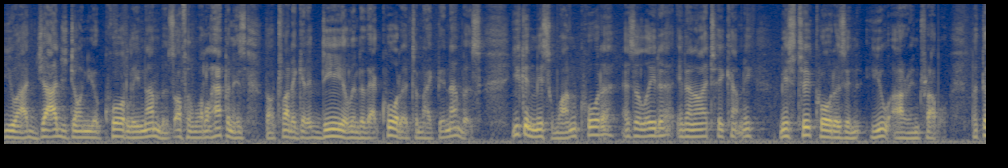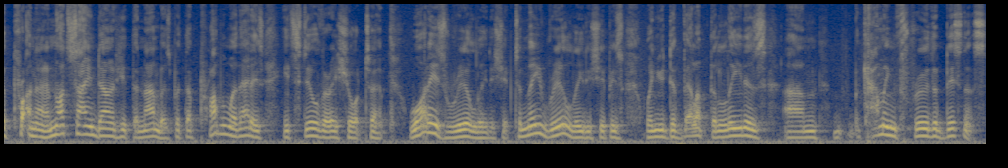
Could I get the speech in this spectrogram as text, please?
You are judged on your quarterly numbers. Often, what will happen is they'll try to get a deal into that quarter to make their numbers. You can miss one quarter as a leader in an IT company, miss two quarters and you are in trouble. But the pro- no, I'm not saying don't hit the numbers, but the problem with that is it's still very short term. What is real leadership? To me, real leadership is when you develop the leaders um, coming through the business.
